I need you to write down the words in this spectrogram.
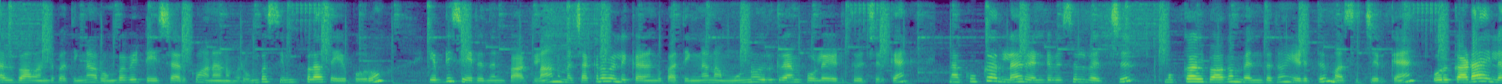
ஹல்வா வந்து பார்த்திங்கன்னா ரொம்பவே டேஸ்ட்டாக இருக்கும். ஆனால் நம்ம ரொம்ப சிம்பிளாக செய்ய போகிறோம் எப்படி செய்கிறதுன்னு பார்க்கலாம். நம்ம சக்கரவள்ளி கிழங்கு பார்த்திங்கன்னா நான் முந்நூறு கிராம் போல் எடுத்து வச்சுருக்கேன். நான் குக்கரில் ரெண்டு விசில் வச்சு முக்கால் பாகம் வெந்ததும் எடுத்து மசிச்சிருக்கேன். ஒரு கடாயில்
